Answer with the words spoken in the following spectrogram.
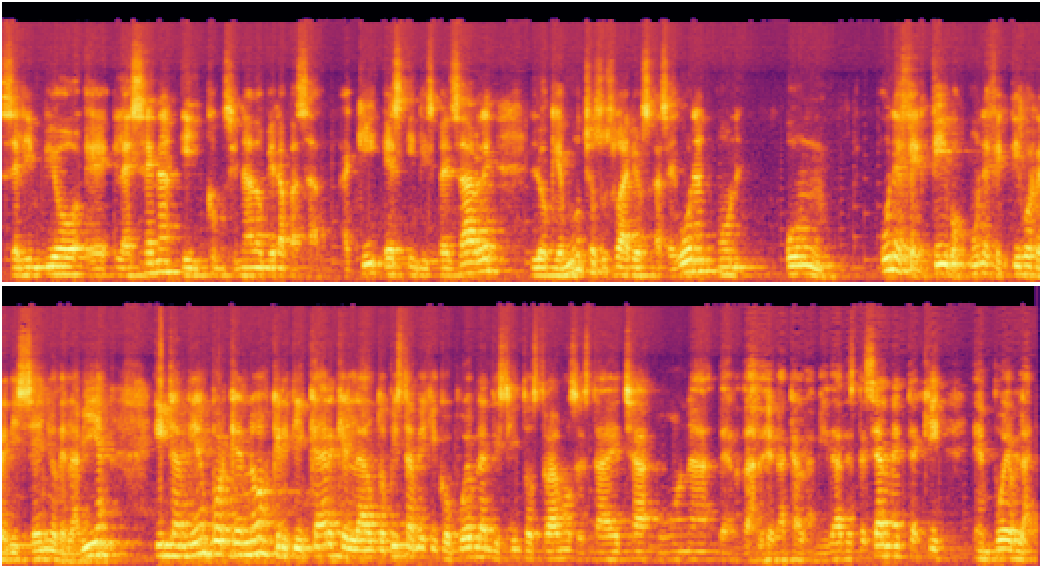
se limpió eh, la escena y como si nada hubiera pasado. Aquí es indispensable lo que muchos usuarios aseguran, un, un un efectivo, un efectivo rediseño de la vía y también, ¿por qué no?, criticar que la autopista México-Puebla en distintos tramos está hecha una verdadera calamidad, especialmente aquí en Puebla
